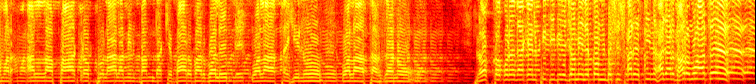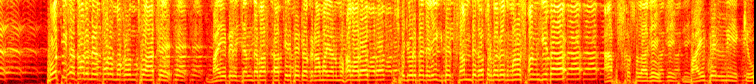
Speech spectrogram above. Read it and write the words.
আমার আল্লাহ পাক রব্বুল আলামিন বান্দাকে বারবার বলেন, ওয়ালা তাহিনু, ওয়ালা তাহজানু। লক্ষ্য করে দেখেন, পৃথিবীর জমিনে কম বেশি সাড়ে তিন হাজার ধর্ম আছে। প্রতিটা ধর্মের ধর্মগ্রন্থ আছে। বাইবেল জন্দাবাস্তা ত্রিপিটক রামায়ণ, মহাভারত, যজুর্বেদ, ঋগ্বেদ, সামবেদ, অথর্ববেদ মনসংগীতা আফসোস লাগে, বাইবেল নিয়ে কেউ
